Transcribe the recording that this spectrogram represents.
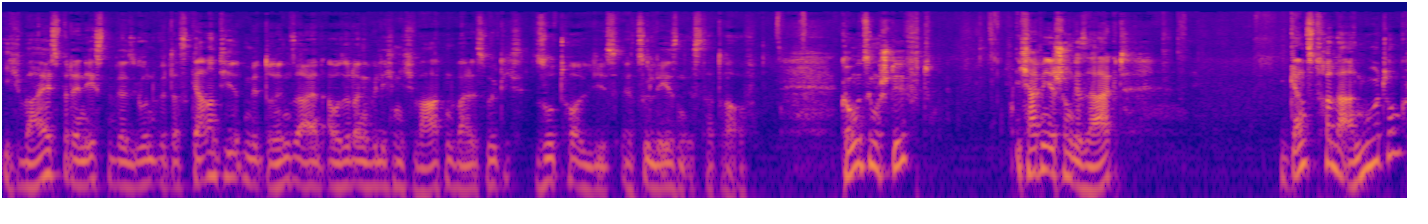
Ich weiß, bei der nächsten Version wird das garantiert mit drin sein, aber so lange will ich nicht warten, weil es wirklich so toll lies, äh, zu lesen ist da drauf. Kommen wir zum Stift. Ich habe Ihnen ja schon gesagt, ganz tolle Anmutung.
